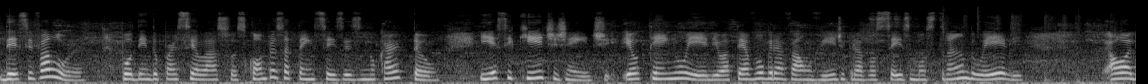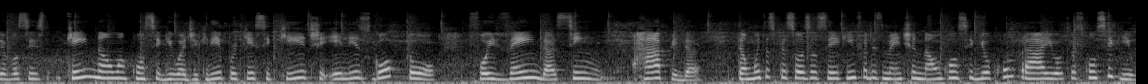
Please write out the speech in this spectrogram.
desse valor podendo parcelar suas compras até em seis vezes no cartão. E esse kit, gente, eu tenho ele, eu até vou gravar um vídeo para vocês mostrando ele olha, vocês, quem não conseguiu adquirir, porque esse kit ele esgotou, foi venda assim rápida. Então muitas pessoas eu sei que infelizmente não conseguiu comprar e outras conseguiu.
